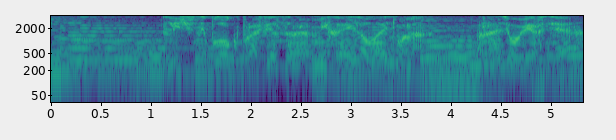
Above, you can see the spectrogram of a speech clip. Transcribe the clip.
Личный блог профессора Михаила Лайтмана. Радиоверсия.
